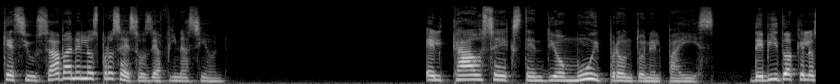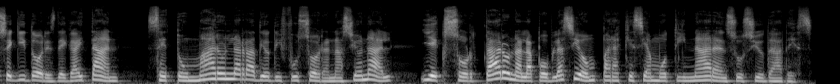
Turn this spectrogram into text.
que se usaban en los procesos de afinación. El caos se extendió muy pronto en el país, debido a que los seguidores de Gaitán se tomaron la radiodifusora nacional y exhortaron a la población para que se amotinara en sus ciudades.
